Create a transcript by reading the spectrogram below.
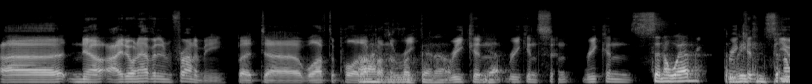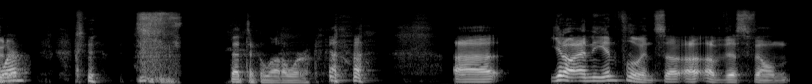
Uh, no, I don't have it in front of me, but uh, we'll have to pull it I'll up on the to look that up. recon Yeah. recon recon Cineweb, the Recon Recon Cineweb. That took a lot of work. uh, you know, and the influence of, of this film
